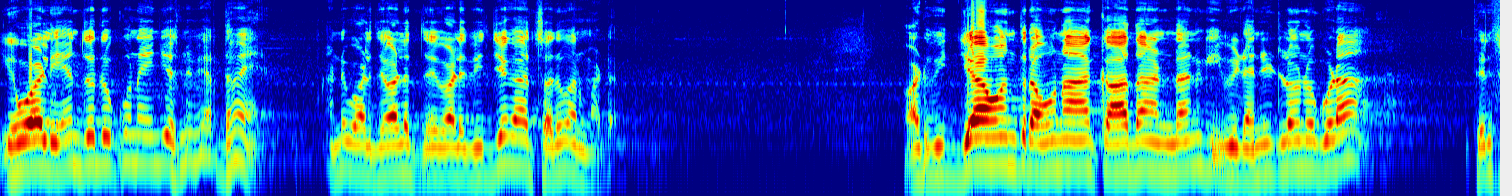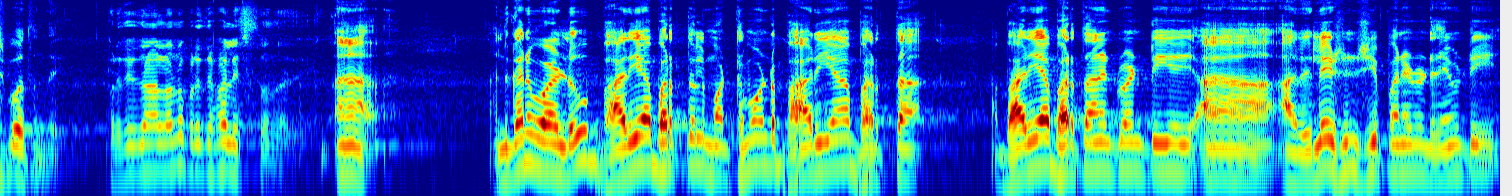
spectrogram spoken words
ఇక వాళ్ళు ఏం చదువుకున్నా ఏం చేసినవి అర్థమే. అంటే వాళ్ళ వాళ్ళ వాళ్ళ విద్యగా చదువు అనమాట వాడు విద్యావంతుడు అవునా కాదా అనడానికి వీడన్నిటిలోనూ కూడా తెలిసిపోతుంది. ప్రతి దానిలోనూ ప్రతిఫలిస్తుంది అది. అందుకని వాళ్ళు భార్యాభర్తలు మొట్టమొదటి భార్య భర్త భార్యాభర్త అనేటువంటి ఆ- రిలేషన్షిప్ అనేటువంటిది ఏమిటి?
